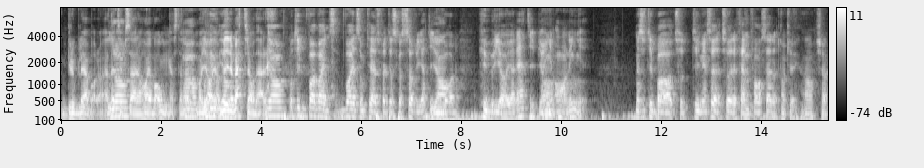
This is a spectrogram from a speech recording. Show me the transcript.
grubblar jag bara? Eller Ja. typ så här, har jag bara ångest? Eller Ja, vad och gör hur- jag? ja. Blir det bättre av det här? ja, och typ vad, vad, är det, vad är det som krävs för att jag ska sörja typ? Ja. Vad, hur gör jag det typ? Jag har Ja. ingen aning. Men så typ bara, så tydligen så är, så är det fem faser. Okej, ja kör.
